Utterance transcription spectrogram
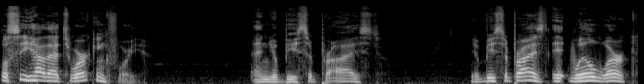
we'll see how that's working for you. And you'll be surprised. You'll be surprised. It will work.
